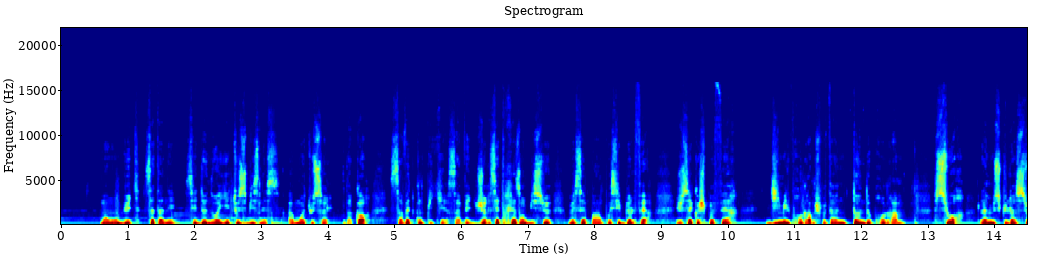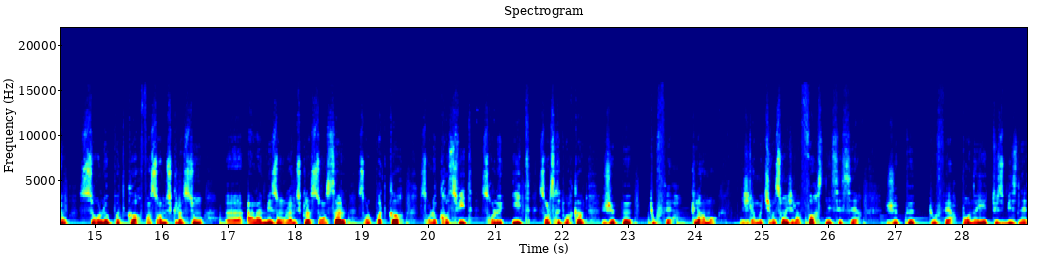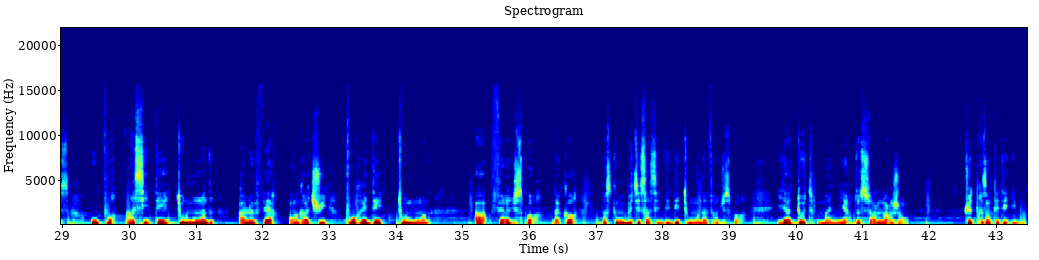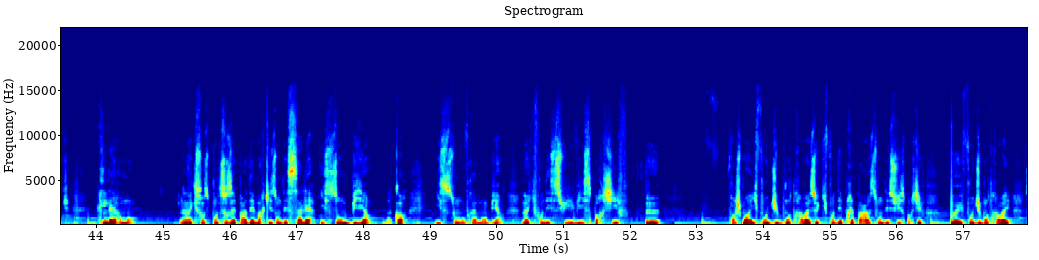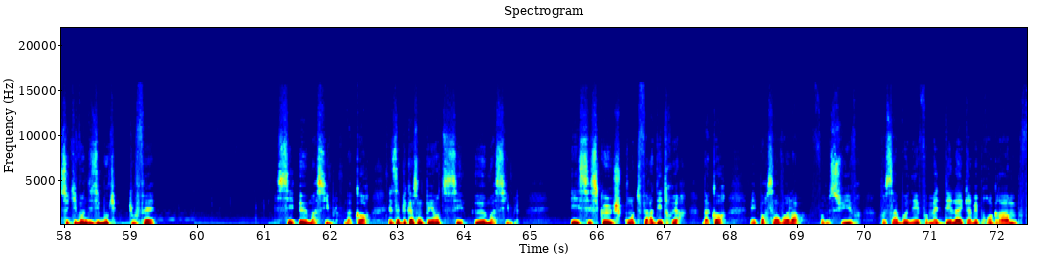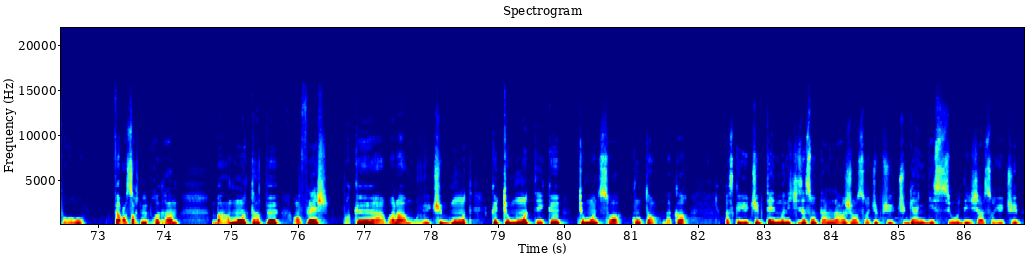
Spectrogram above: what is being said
moi, mon but cette année, c'est de noyer tout ce business à moi tout seul. D'accord? Ça va être compliqué, ça va être dur et c'est très ambitieux, mais c'est pas impossible de le faire. Je sais que je peux faire 10 000 programmes, je peux faire une tonne de programmes sur la musculation, sur le poids de corps, enfin sur la musculation euh, à la maison, la musculation en salle, sur le poids de corps, sur le crossfit, sur le hit, sur le street workout. Je peux tout faire, clairement. J'ai la motivation et j'ai la force nécessaire je peux tout faire pour noyer tout ce business ou pour inciter tout le monde à le faire en gratuit pour aider tout le monde à faire du sport. D'accord? Parce que mon but c'est ça, c'est d'aider tout le monde à faire du sport. Il y a d'autres manières de se faire de l'argent que de présenter des e-books. Clairement. Il y en a qui sont sponsorisés par des marques, ils ont des salaires, ils sont bien, d'accord? Ils sont vraiment bien. Il y en a qui font des suivis sportifs, eux, Franchement, ils font du bon travail. Ceux qui font des préparations, des suivis sportifs, eux, ils font du bon travail. Ceux qui vendent des e-books, tout fait, c'est eux ma cible, d'accord? Les applications payantes, c'est eux ma cible. Et c'est ce que je compte faire détruire, d'accord? Mais pour ça, voilà, faut me suivre, faut s'abonner, faut mettre des likes à mes programmes, faut faire en sorte que mes programmes bah, montent un peu en flèche pour que euh, voilà, mon YouTube monte, que tout monte et que tout le monde soit content, d'accord? Parce que YouTube, tu as une monétisation, tu as l'argent sur YouTube, tu, gagnes des sous déjà sur YouTube.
